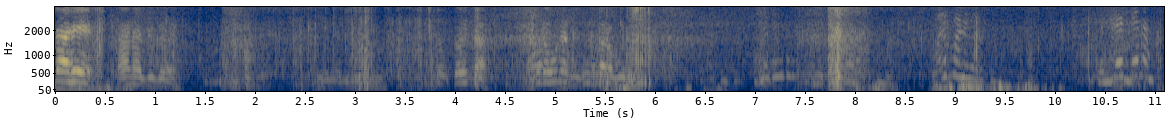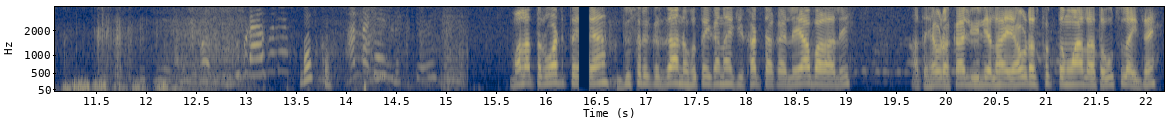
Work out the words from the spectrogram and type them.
कुठं आहे? काना तिथं. कविता कुठं. बस का मला तर वाटतंय दुसरीकडे जाणं होतंय का नाही की खाट टाकायला या बाळ आले आता एवढा काल विलेला आहे एवढाच फक्त मला आता उचलायचा आहे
